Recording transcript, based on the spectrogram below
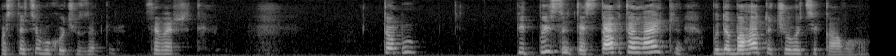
Ось на цьому хочу зак- завершити. Тому підписуйтесь, ставте лайки, буде багато чого цікавого.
